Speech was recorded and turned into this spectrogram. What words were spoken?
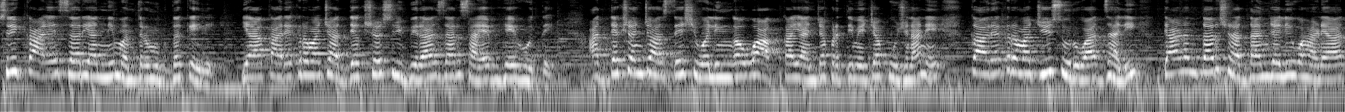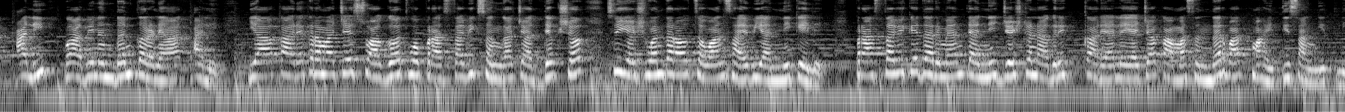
श्री काळे सर यांनी मंत्रमुग्ध केले. या कार्यक्रमाचे अध्यक्ष श्री बिराजदार साहेब हे होते. अध्यक्षांच्या हस्ते शिवलिंग व अक्का यांच्या प्रतिमेच्या पूजनाने कार्यक्रमाची सुरुवात झाली. त्यानंतर श्रद्धांजली वाहण्यात आली व अभिनंदन करण्यात आले. या कार्यक्रमाचे स्वागत व प्रास्ताविक संघाचे अध्यक्ष श्री यशवंतराव चव्हाण साहेब यांनी केले. प्रास्ताविकेदरम्यान त्यांनी ज्येष्ठ नागरिक कार्यालयाच्या कामासंदर्भात माहिती सांगितली.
